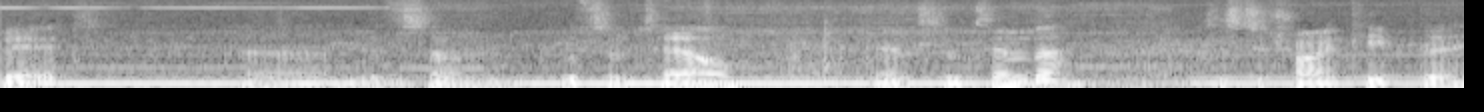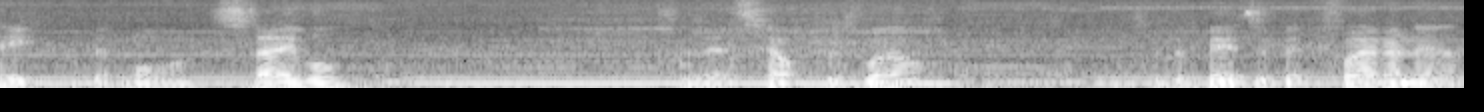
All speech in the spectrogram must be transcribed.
bed uh, with some with some towel and some timber just to try and keep the heat a bit more stable. So that's helped as well. So the bed's a bit flatter now.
